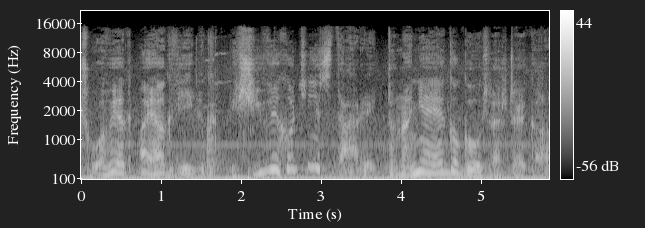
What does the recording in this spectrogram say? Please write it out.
człowiek, a jak wilk. Siwy, choć nie stary. To na niego guślarz czekał.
